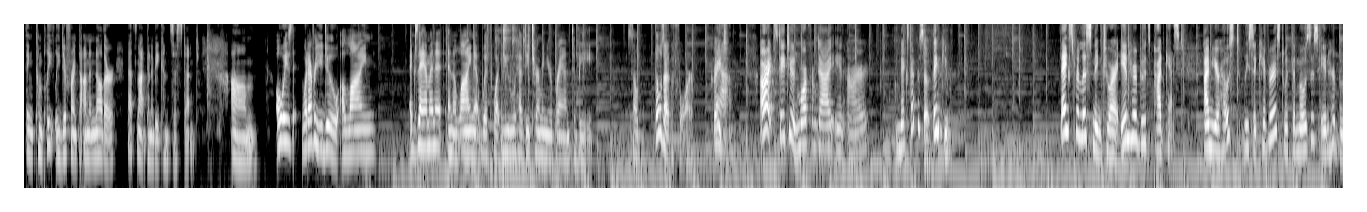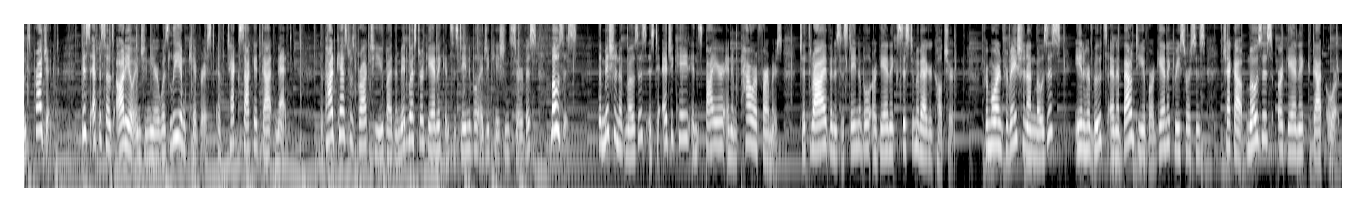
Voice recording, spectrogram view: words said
something completely different on another, that's not going to be consistent. Um, always, whatever you do, align examine it and align it with what you have determined your brand to be. So those are the four. Great. Yeah. All right, stay tuned. More from Di in our next episode. Thank you. Thanks for listening to our In Her Boots podcast. I'm your host, Lisa Kivirist, with the Moses In Her Boots project. This episode's audio engineer was Liam Kivirist of TechSocket.net. The podcast was brought to you by the Midwest Organic and Sustainable Education Service, Moses. The mission of Moses is to educate, inspire, and empower farmers to thrive in a sustainable organic system of agriculture. For more information on Moses, in her boots, and a bounty of organic resources, check out mosesorganic.org.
